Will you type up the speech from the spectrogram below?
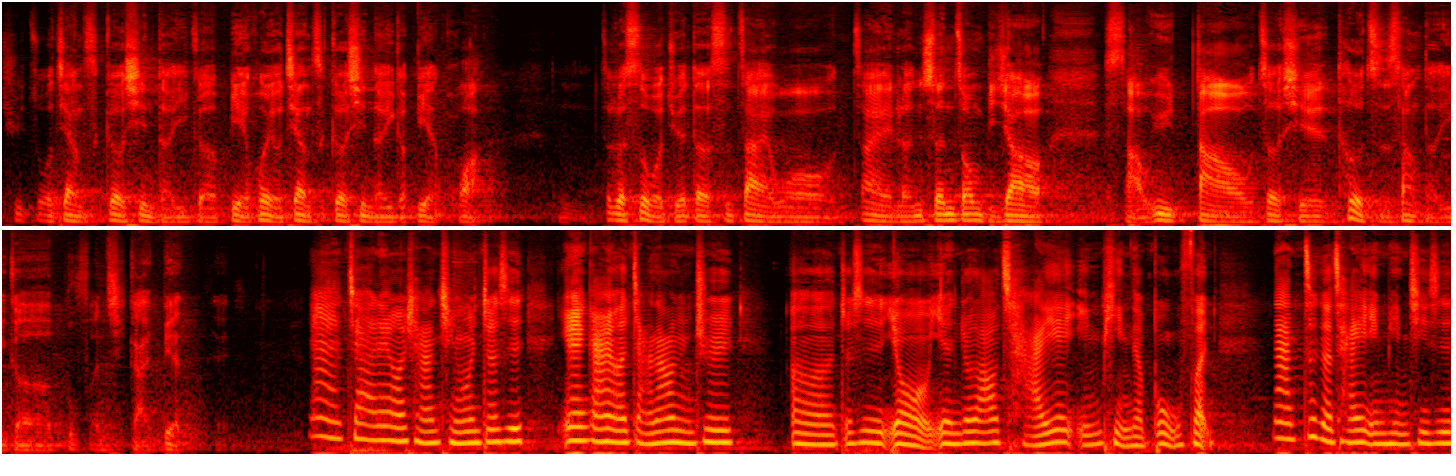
去做这样子个性的一个变，会有这样子个性的一个变化。这个是我觉得是在我在人生中比较。少遇到这些特质上的一个部分去改变。那教练，我想请问，就是因为刚刚有讲到你去呃，就是有研究到茶叶饮品的部分。那这个茶叶饮品其实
